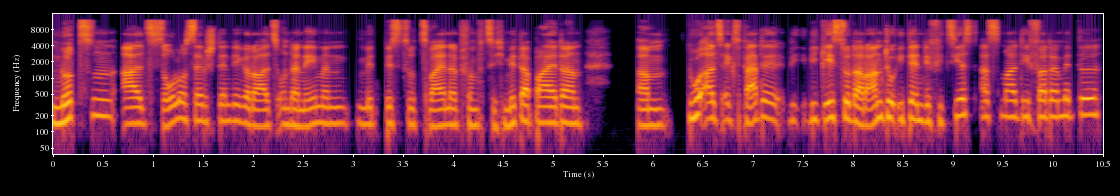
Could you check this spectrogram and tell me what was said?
nutzen als Solo-Selbstständiger oder als Unternehmen mit bis zu 250 Mitarbeitern. Ähm, du als Experte, wie, wie, gehst du daran? Du identifizierst erstmal die Fördermittel,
